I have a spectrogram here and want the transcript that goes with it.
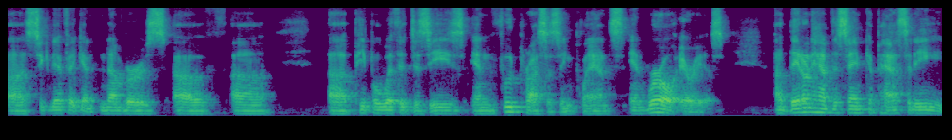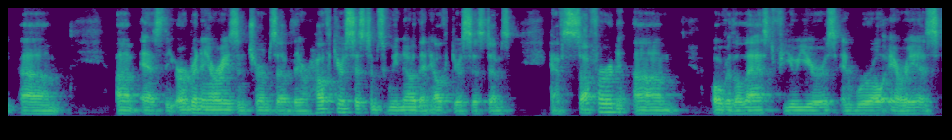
uh, significant numbers of uh, uh people with a disease in food processing plants in rural areas. Uh, they don't have the same capacity um, um, as the urban areas in terms of their healthcare systems. We know that healthcare systems have suffered um, over the last few years in rural areas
